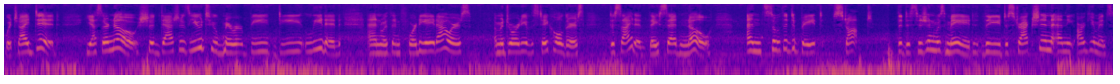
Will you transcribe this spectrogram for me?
which I did. Yes or no, should Dash's YouTube mirror be deleted? And within 48 hours, a majority of the stakeholders decided, they said no. And so the debate stopped. The decision was made, the distraction and the arguments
